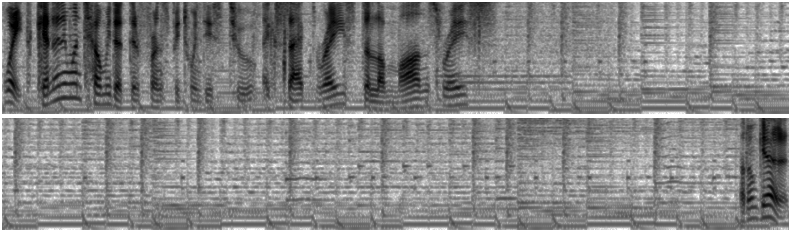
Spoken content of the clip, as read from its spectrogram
Wait, can anyone tell me the difference between these two exact race, the Le Mans race? I don't get it.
